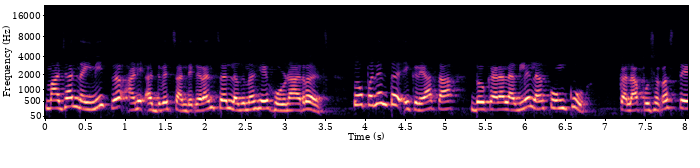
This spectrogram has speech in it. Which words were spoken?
माझ्या नैनीचं आणि अद्वैत चांदेकरांचं लग्न हे होणारच. तोपर्यंत इकडे आता डोक्याला लागलेलं कुंकू कला पुसत असते.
